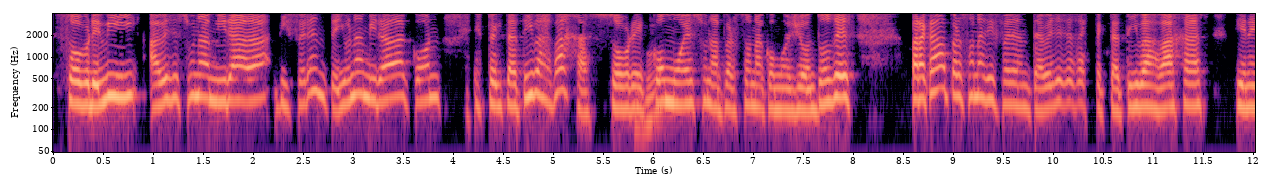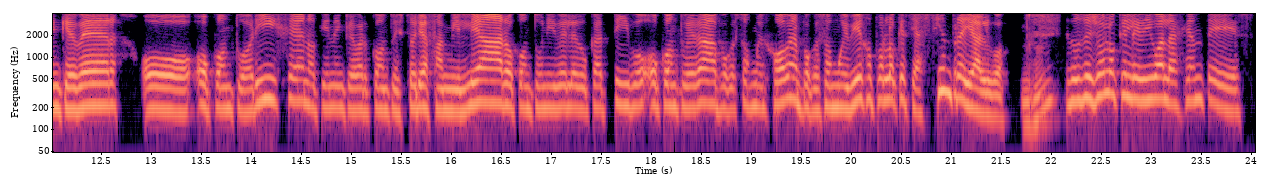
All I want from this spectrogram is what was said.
sobre mí a veces una mirada diferente y una mirada con expectativas bajas sobre cómo es una persona como yo. Entonces, para cada persona es diferente. A veces esas expectativas bajas tienen que ver o, con tu origen, o tienen que ver con tu historia familiar, o con tu nivel educativo, o con tu edad, porque sos muy joven, porque sos muy viejo, por lo que sea. Siempre hay algo. Entonces yo lo que le digo a la gente es,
